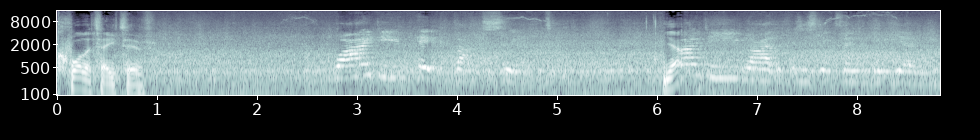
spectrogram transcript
qualitative? Why do you pick that sweet? Yep. Why do you like the fizzy sweets over the um,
